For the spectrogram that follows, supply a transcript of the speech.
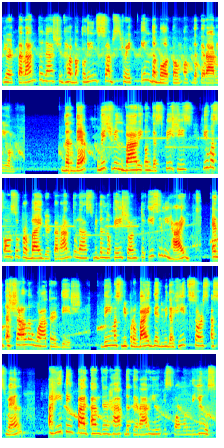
your tarantula should have a clean substrate in the bottom of the terrarium. The depth, which will vary on the species, you must also provide your tarantulas with a location to easily hide and a shallow water dish. They must be provided with a heat source as well. A heating pad under half the terrarium is commonly used.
